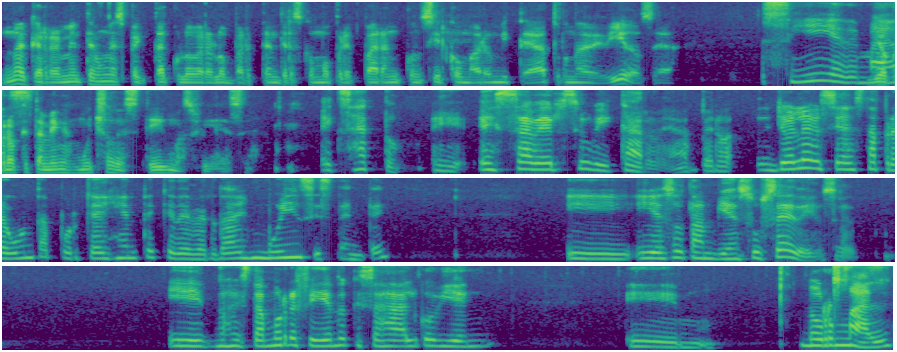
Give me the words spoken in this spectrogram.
No, que realmente es un espectáculo ver a los bartenders cómo preparan con circo, marón y teatro una bebida, o sea. Sí, además. Yo creo que también es mucho de estigmas, fíjese. Exacto, eh, es saberse ubicar, ¿verdad? Pero yo le decía esta pregunta porque hay gente que de verdad es muy insistente y, y eso también sucede, o sea, y nos estamos refiriendo quizás a algo bien eh, normal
